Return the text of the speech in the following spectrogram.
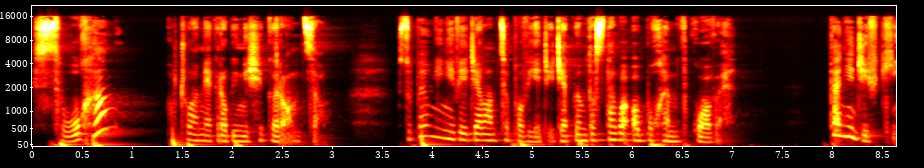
Słucham? Poczułam, jak robi mi się gorąco. Zupełnie nie wiedziałam, co powiedzieć, jakbym dostała obuchem w głowę. Tanie dziwki.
